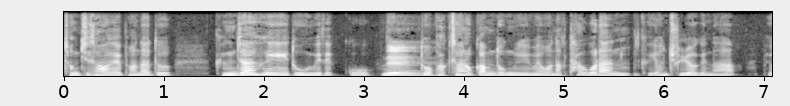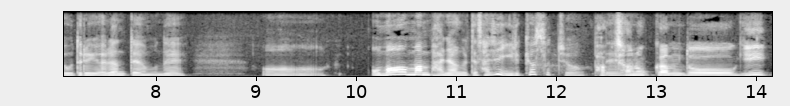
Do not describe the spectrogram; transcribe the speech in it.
정치 상황의 변화도 굉장히 도움이 됐고 네. 또 박찬욱 감독님의 워낙 탁월한 그 연출력이나 배우들의 열연 때문에 어 어마어마한 반향을 그때 사실 일으켰었죠. 네. 박찬욱 감독이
